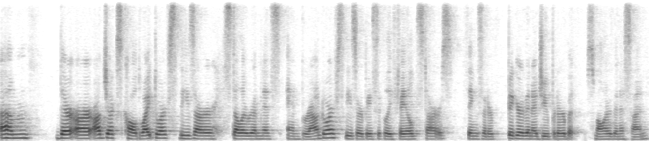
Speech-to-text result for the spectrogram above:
Um, there are objects called white dwarfs. These are stellar remnants and brown dwarfs. These are basically failed stars, things that are bigger than a Jupiter, but smaller than a sun.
